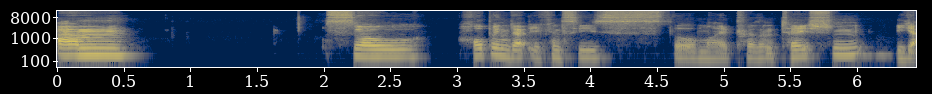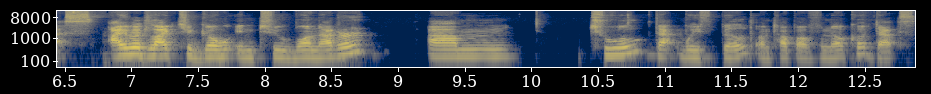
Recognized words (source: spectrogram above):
Um, so hoping that you can see still my presentation. Yes, I would like to go into one other um, tool that we've built on top of NoCode that's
